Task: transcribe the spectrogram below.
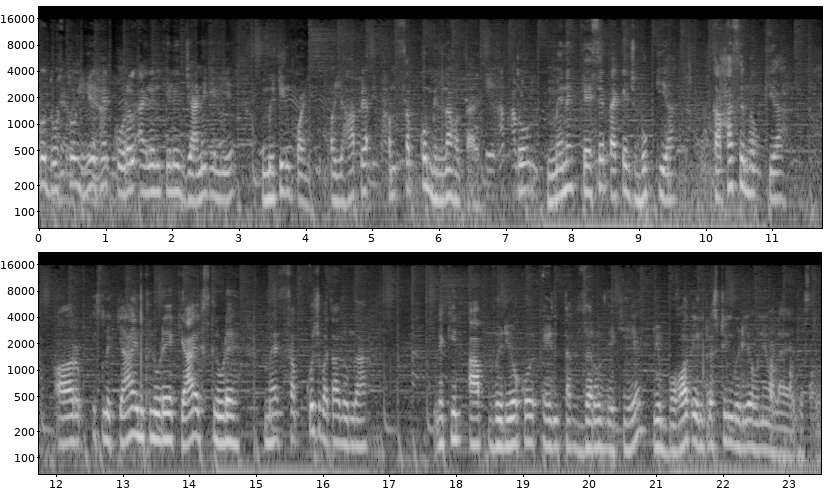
तो दोस्तों, ये है कोरल आइलैंड के लिए जाने के लिए मीटिंग पॉइंट और यहाँ पे हम सबको मिलना होता है। तो मैंने कैसे पैकेज बुक किया, कहाँ से बुक किया और इसमें क्या इंक्लूड है, क्या एक्सक्लूड है, मैं सब कुछ बता दूँगा। लेकिन आप वीडियो को एंड तक ज़रूर देखिए। ये बहुत इंटरेस्टिंग वीडियो होने वाला है दोस्तों।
